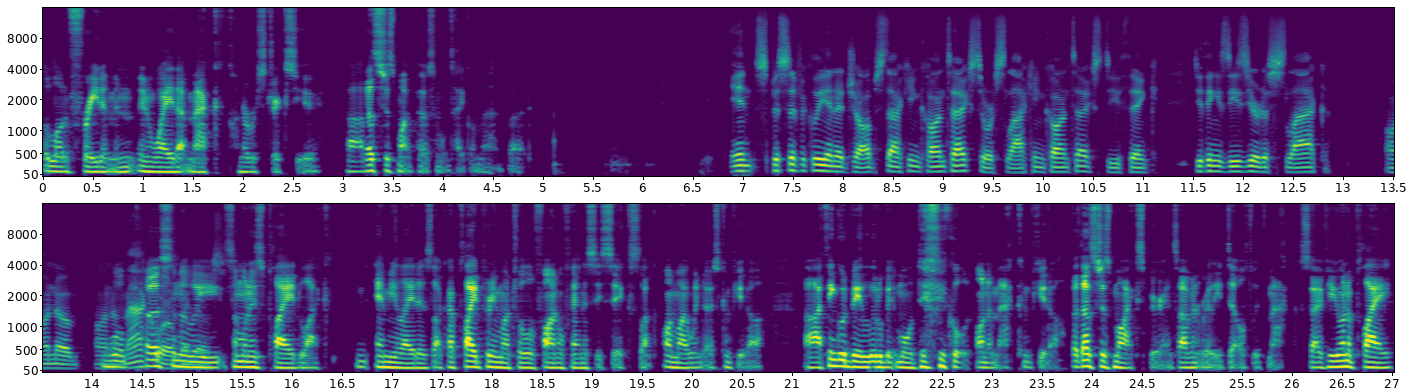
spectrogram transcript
a lot of freedom in, in a way that Mac kind of restricts you. Uh, that's just my personal take on that. But in specifically in a job stacking context or slacking context do you think do you think it's easier to slack on a on well, a mac or a personally, someone who's played like emulators, like I played pretty much all of Final Fantasy VI, like on my Windows computer. Uh, I think it would be a little bit more difficult on a Mac computer, but that's just my experience. I haven't really dealt with Mac. So if you want to play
